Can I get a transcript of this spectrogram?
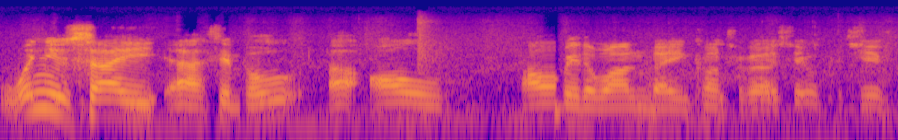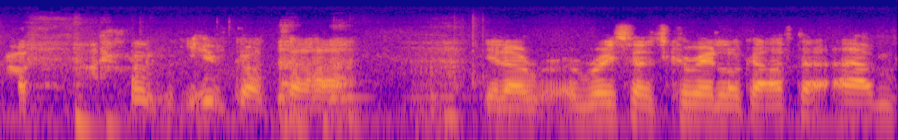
when you say uh, simple, uh, I'll I'll be the one being controversial because you've got you've got uh, you know a research career to look after. Um,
